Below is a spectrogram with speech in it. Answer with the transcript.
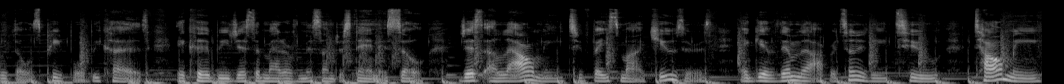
with those people because it could be just a matter of misunderstanding. So just allow me to face my accusers and give them the opportunity to tell me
